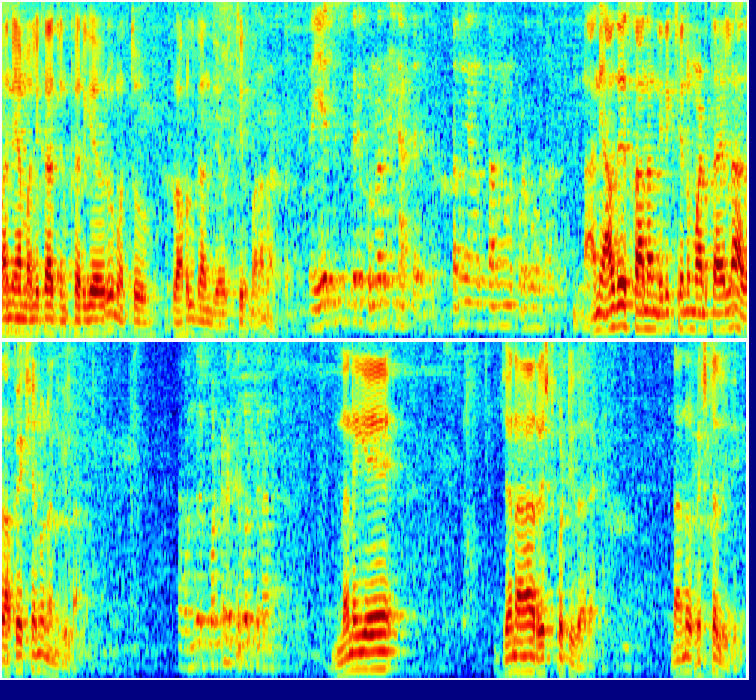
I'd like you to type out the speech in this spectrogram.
ಮಾನ್ಯ ಮಲ್ಲಿಕಾರ್ಜುನ್ ಖರ್ಗೆ ಅವರು ಮತ್ತು ರಾಹುಲ್ ಗಾಂಧಿ ಅವರು ತೀರ್ಮಾನ ಮಾಡ್ತಾರೆ. ನಾನು ಯಾವುದೇ ಸ್ಥಾನ ನಿರೀಕ್ಷೆನೂ ಮಾಡ್ತಾ ಇಲ್ಲ ಅದರ ಅಪೇಕ್ಷೆನೂ ನನಗಿಲ್ಲ. ನನಗೆ ಜನ ರೆಸ್ಟ್ ಕೊಟ್ಟಿದ್ದಾರೆ. ನಾನು ರೆಸ್ಟಲ್ಲಿದ್ದೀನಿ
